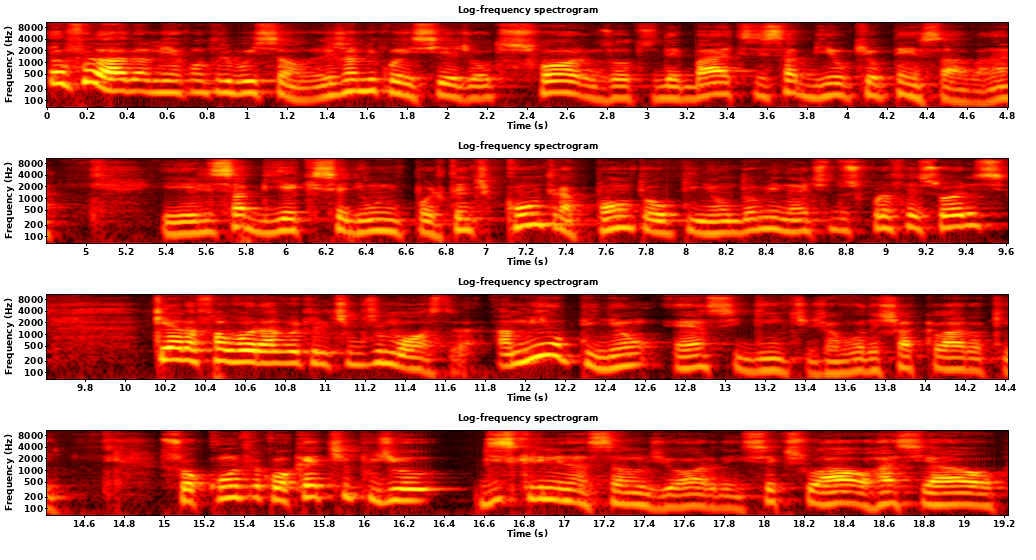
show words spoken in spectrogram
eu fui lá da minha contribuição. Ele já me conhecia de outros fóruns, outros debates e sabia o que eu pensava, né? E ele sabia que seria um importante contraponto à opinião dominante dos professores, que era favorável àquele tipo de mostra. A minha opinião é a seguinte, já vou deixar claro aqui. Sou contra qualquer tipo de discriminação de ordem sexual, racial,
